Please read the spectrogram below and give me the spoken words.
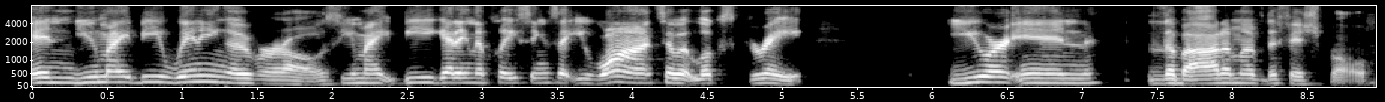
and you might be winning overalls. You might be getting the placings that you want. So it looks great. You are in the bottom of the fishbowl.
